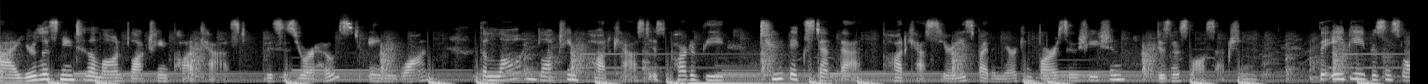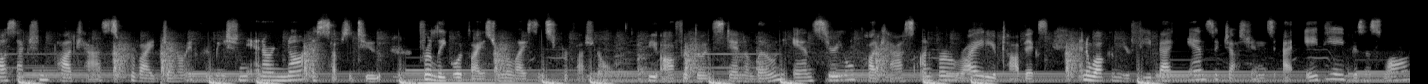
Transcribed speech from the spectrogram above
Hi, you're listening to the Law and Blockchain Podcast. This is your host, Amy Wan. The Law and Blockchain Podcast is part of the To the Extent That podcast series by the American Bar Association Business Law Section. The ABA Business Law Section podcasts provide general information and are not a substitute for legal advice from a licensed professional. We offer both standalone and serial podcasts on a variety of topics and welcome your feedback and suggestions at ABA Business Law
